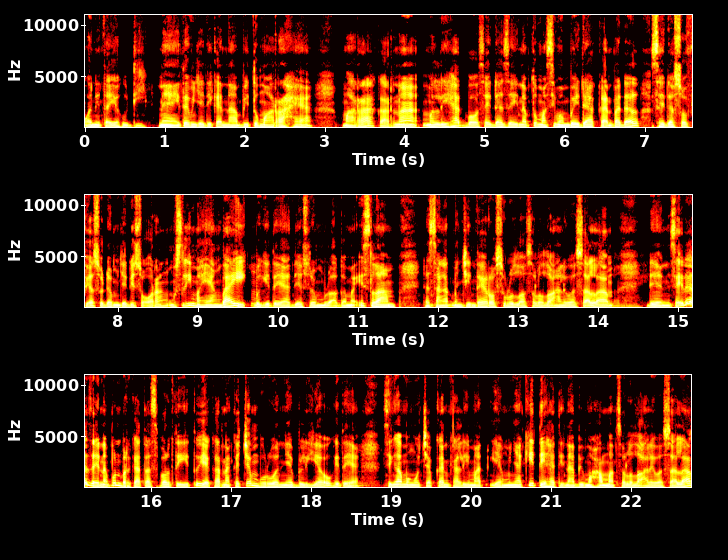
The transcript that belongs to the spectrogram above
wanita Yahudi. Nah itu menjadikan Nabi itu marah ya, marah karena melihat bahwa Sayyidah Zainab tuh masih membedakan, padahal Sayyidah Sofiyah sudah menjadi seorang muslimah yang baik hmm. begitu ya. Dia sudah memeluk agama Islam dan sangat mencintai Rasulullah Shallallahu Alaihi Wasallam. Dan Sayyidah Zainab pun berkata seperti itu ya karena kecemburuannya beliau gitu ya sehingga mengucapkan kalimat yang menyakiti hati Nabi Muhammad Shallallahu Alaihi Wasallam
